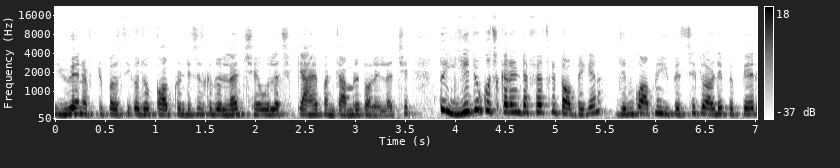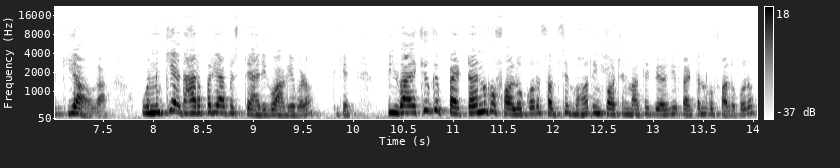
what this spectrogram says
U N F triple C का जो कॉप ट्वेंटी का जो लक्ष्य है, वो लक्ष्य क्या है? पंचामृत वाले लक्ष्य। तो ये जो कुछ करंट अफेयर्स के टॉपिक है ना, जिनको आपने यूपीएससी के ऑलरेडी प्रिपेयर किया होगा, उनके आधार पर ही आप इस तैयारी को आगे बढ़ाओ, ठीक है? पीवाईक्यू के पैटर्न को फॉलो करो। सबसे बहुत इंपॉर्टेंट बात है पीवाईक्यू पैटर्न को फॉलो करो।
